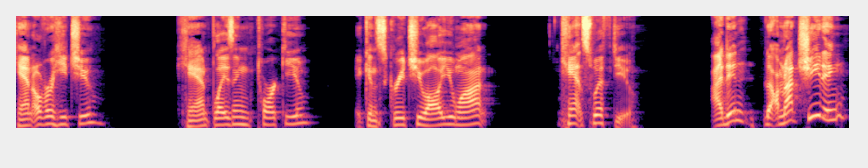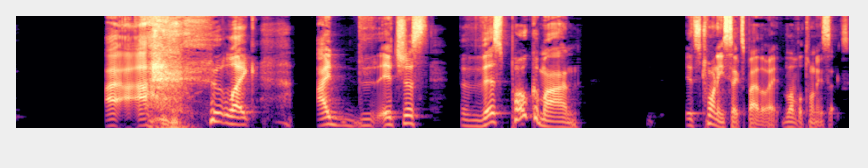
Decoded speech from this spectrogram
Can't overheat you. Can't blazing torque you. It can screech you all you want. Can't swift you. I didn't I'm not cheating. I, I like I it's just this Pokemon it's 26 by the way, level 26.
